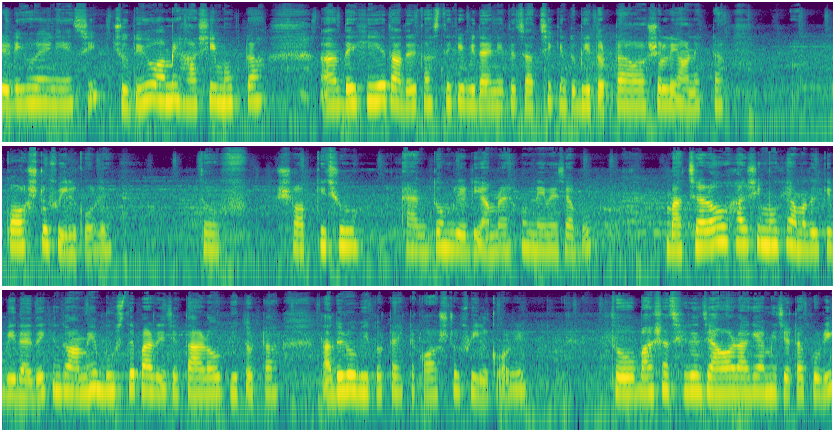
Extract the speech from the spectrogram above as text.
রেডি হয়ে নিয়েছি। যদিও আমি হাসি মুখটা দেখিয়ে তাদের কাছ থেকে বিদায় নিতে চাচ্ছি, কিন্তু ভিতরটা আসলে অনেকটা কষ্ট ফিল করে। তো সব কিছু একদম রেডি আমরা এখন নেমে যাব। বাচ্চারাও হাসি মুখে আমাদেরকে বিদায় দেয়, কিন্তু আমি বুঝতে পারি যে তারাও ভিতরটা, তাদেরও ভিতরটা একটা কষ্ট ফিল করে। তো বাসা ছেড়ে যাওয়ার আগে আমি যেটা করি,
